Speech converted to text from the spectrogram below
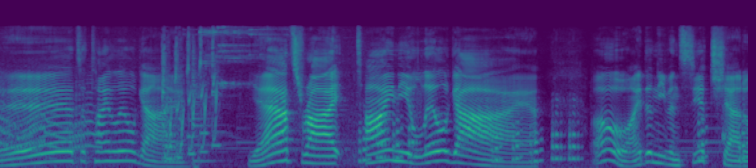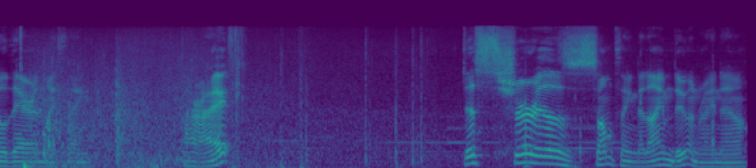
It's a tiny little guy. Yeah, that's right. Tiny little guy. Oh, I didn't even see a shadow there in my thing. Alright. This sure is something that I'm doing right now.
